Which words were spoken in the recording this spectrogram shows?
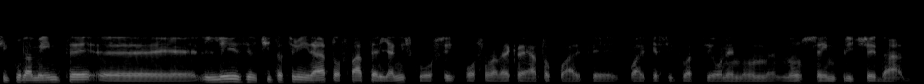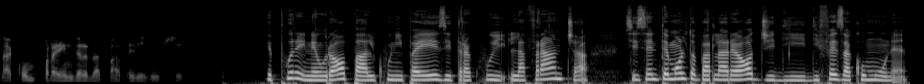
sicuramente eh, le esercitazioni NATO fatte negli anni scorsi possono aver creato qualche, qualche situazione non, non semplice da, da comprendere da parte dei russi. Eppure in Europa alcuni paesi, tra cui la Francia, si sente molto parlare oggi di difesa comune.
